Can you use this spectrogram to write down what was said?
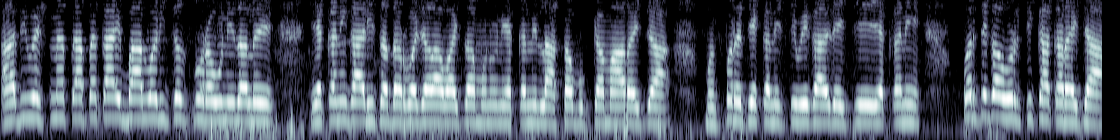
अधिवेशनात आता काय बालवाडीच्याच पुरवणी झालंय. एकाने गाडीचा दरवाजा लावायचा म्हणून एकाने लाथा बुक्क्या मारायच्या. मग परत एकाने शिवेगाळ द्यायचे. एकाने प्रत्येकावर टीका करायच्या.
